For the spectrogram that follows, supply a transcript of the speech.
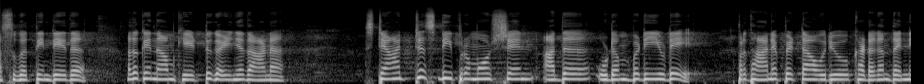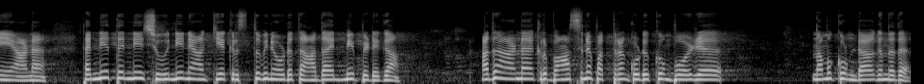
അസുഖത്തിന്റേത് അതൊക്കെ നാം കേട്ടു കഴിഞ്ഞതാണ്. സ്റ്റാറ്റസ് ഡി പ്രൊമോഷൻ അത് ഉടമ്പടിയുടെ പ്രധാനപ്പെട്ട ഒരു ഘടകം തന്നെയാണ്. തന്നെ തന്നെ ശൂന്യനാക്കിയ ക്രിസ്തുവിനോട് താതാത്മ്യപ്പെടുക. അതാണ് കൃപാസന പത്രം കൊടുക്കുമ്പോൾ നമുക്കുണ്ടാകുന്നത്.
